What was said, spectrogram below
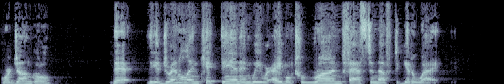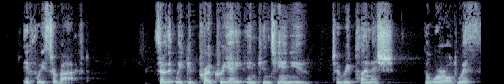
or jungle, that the adrenaline kicked in and we were able to run fast enough to get away if we survived so that we could procreate and continue to replenish the world with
